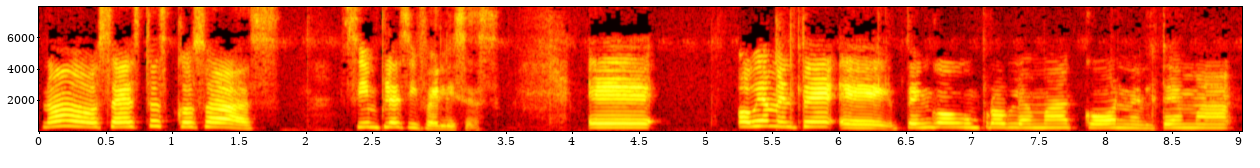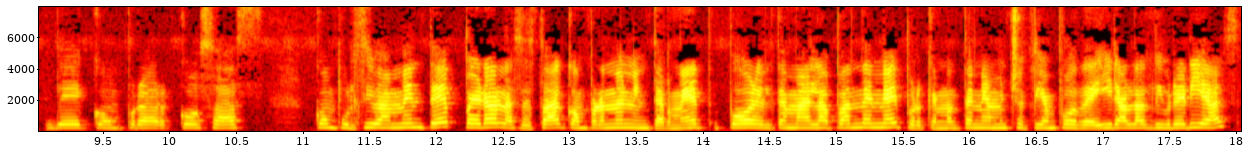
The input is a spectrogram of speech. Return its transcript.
¿no? O sea, estas cosas simples y felices. Eh, obviamente eh, tengo un problema con el tema de comprar cosas compulsivamente, pero las estaba comprando en internet por el tema de la pandemia y porque no tenía mucho tiempo de ir a las librerías,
